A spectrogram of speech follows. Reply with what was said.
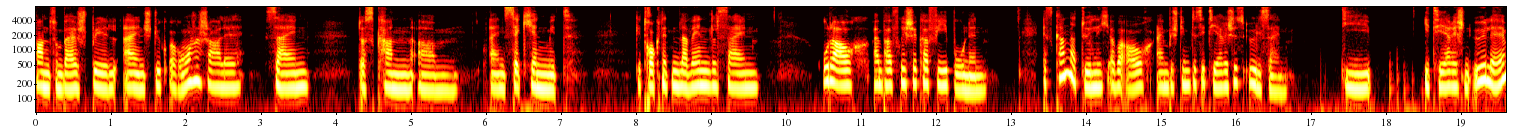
kann zum Beispiel ein Stück Orangenschale sein. Das kann ähm, ein Säckchen mit getrockneten Lavendel sein oder auch ein paar frische Kaffeebohnen. Es kann natürlich aber auch ein bestimmtes ätherisches Öl sein. Die ätherischen Öle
